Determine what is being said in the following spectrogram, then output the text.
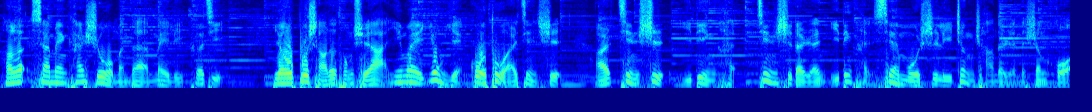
好了，下面开始我们的魅力科技。有不少的同学啊，因为用眼过度而近视，而近视一定很近视的人一定很羡慕视力正常的人的生活，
